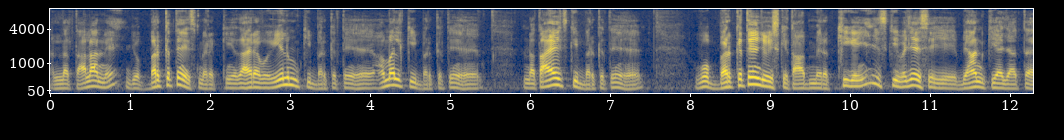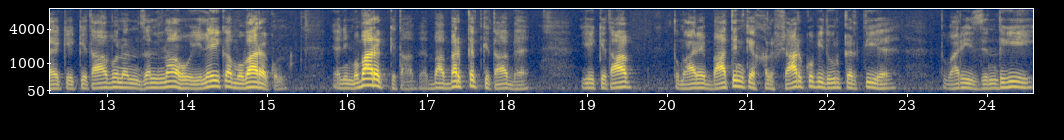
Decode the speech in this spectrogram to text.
अल्लाह ताला ने जो बरकतें इसमें रखी हैं, ज़ाहिर है वो इल्म की बरकतें हैं, अमल की बरकतें हैं नतज की बरकतें हैं वो बरकतें जो इस किताब में रखी गई हैं, जिसकी वजह से ये बयान किया जाता है कि किताब ना हो इले का मुबारक यानी मुबारक किताब है बाबरकत किताब है। ये किताब तुम्हारे बातिन के खलफशार को भी दूर करती है, तुम्हारी ज़िंदगी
